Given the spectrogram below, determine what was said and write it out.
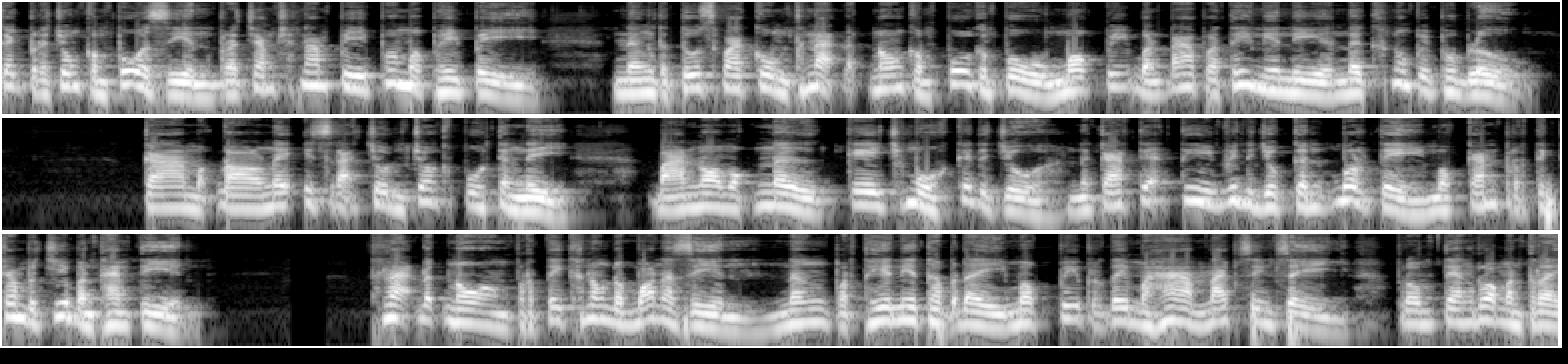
កិច្ចប្រជុំកម្ពុជាអាស៊ានប្រចាំឆ្នាំ2022និងទទួលស្វាគមន៍ថ្នាក់ដឹកនាំកម្ពុជាកម្ពុជាមកពីបណ្ដាប្រទេសនានានៅក្នុងពិភពលោកការមកដល់នៃអិសរាជជនជាន់ខ្ពស់ទាំងនេះបាននាំមកនូវកេរ្តិ៍ឈ្មោះកិត្តិយសនិងការតាក់ទាញវិនិយោគិនបរទេសមកកាន់ប្រទេសកម្ពុជាបន្ថែមទៀត។ ថ្នាក់ដឹកនាំប្រទេសក្នុងតំបន់អាស៊ាននិងប្រធានាធិបតីមកពីប្រទេសមហាអំណាចផ្សេងៗព្រមទាំងរដ្ឋមន្ត្រី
